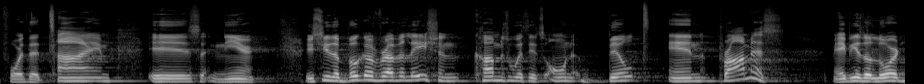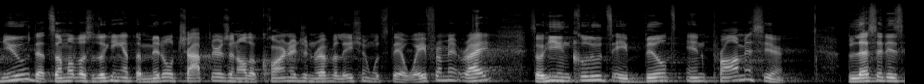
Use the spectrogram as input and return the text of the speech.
for the time is near. You see, the book of Revelation comes with its own built in promise. Maybe the Lord knew that some of us looking at the middle chapters and all the carnage in Revelation would stay away from it, right? So he includes a built in promise here. Blessed is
